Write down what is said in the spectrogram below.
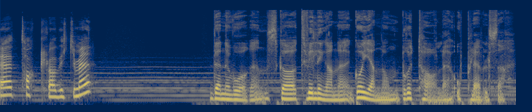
jeg takla det ikke mer. Denne våren skal tvillingene gå gjennom brutale opplevelser.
